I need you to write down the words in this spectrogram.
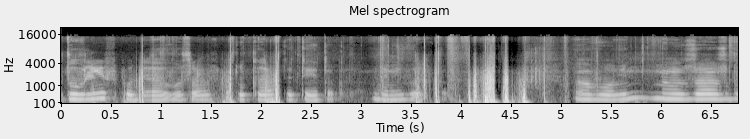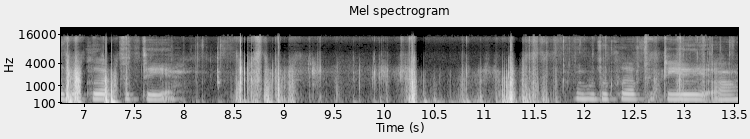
йду в ліс по дереву. Зараз буду крафтити так, де мій верстак. А во він. Ну, зараз буду крафтити. Буду крафтити а,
